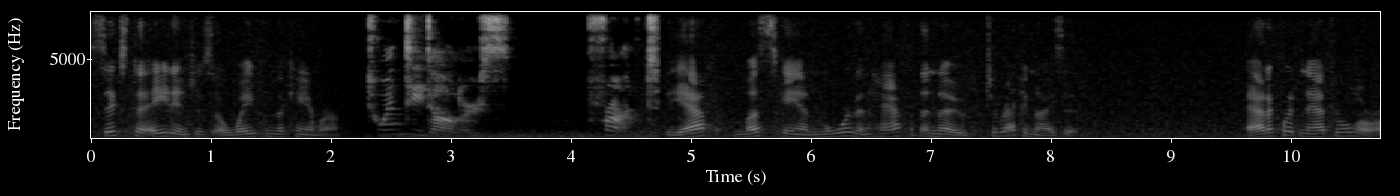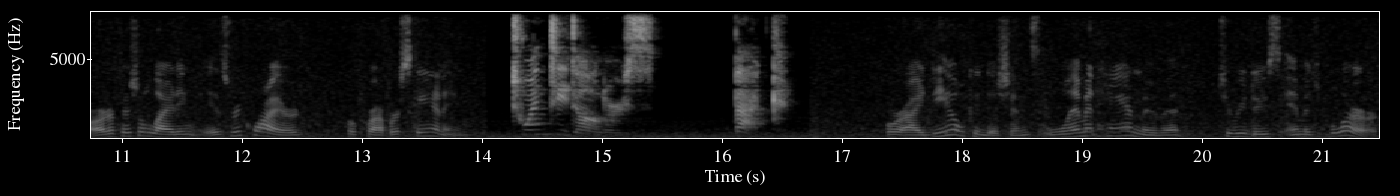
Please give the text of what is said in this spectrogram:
6 to 8 inches away from the camera. $20. Front. The app must scan more than half of the note to recognize it. Adequate natural or artificial lighting is required for proper scanning. $20. Back. For ideal conditions, limit hand movement to reduce image blur.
